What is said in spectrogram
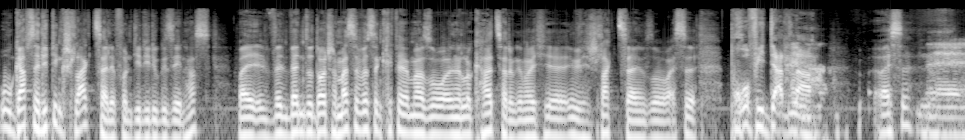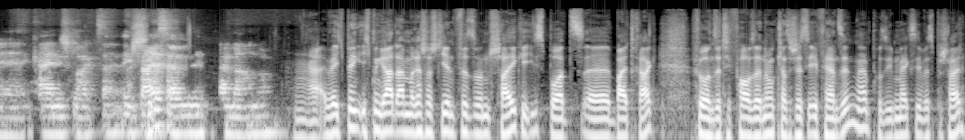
oh, gab es eine Lieblingsschlagzeile von dir, die du gesehen hast? Weil, wenn, wenn du deutscher Meister wirst, dann kriegt er immer so in der Lokalzeitung irgendwelche, irgendwelche Schlagzeilen, so, weißt du, Profi-Daddler. Weißt du? Nee, keine Schlagzeilen. Ich weiß halt nicht, keine Ahnung. Ja, ich bin, ich bin gerade am Recherchieren für so einen Schalke E-Sports-Beitrag äh, für unsere TV-Sendung, klassisches E-Fernsehen, ne? ProSieben Max, ihr wisst Bescheid.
